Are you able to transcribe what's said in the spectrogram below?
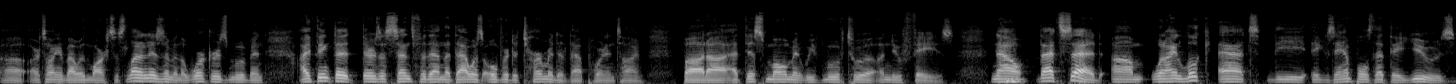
uh, are talking about with Marxist Leninism and the workers movement, I think that there's a sense for them that that was overdetermined at that point in time. But uh, at this moment, we've moved to a, a new phase. Now, that said, um, when I look at the examples that they use,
